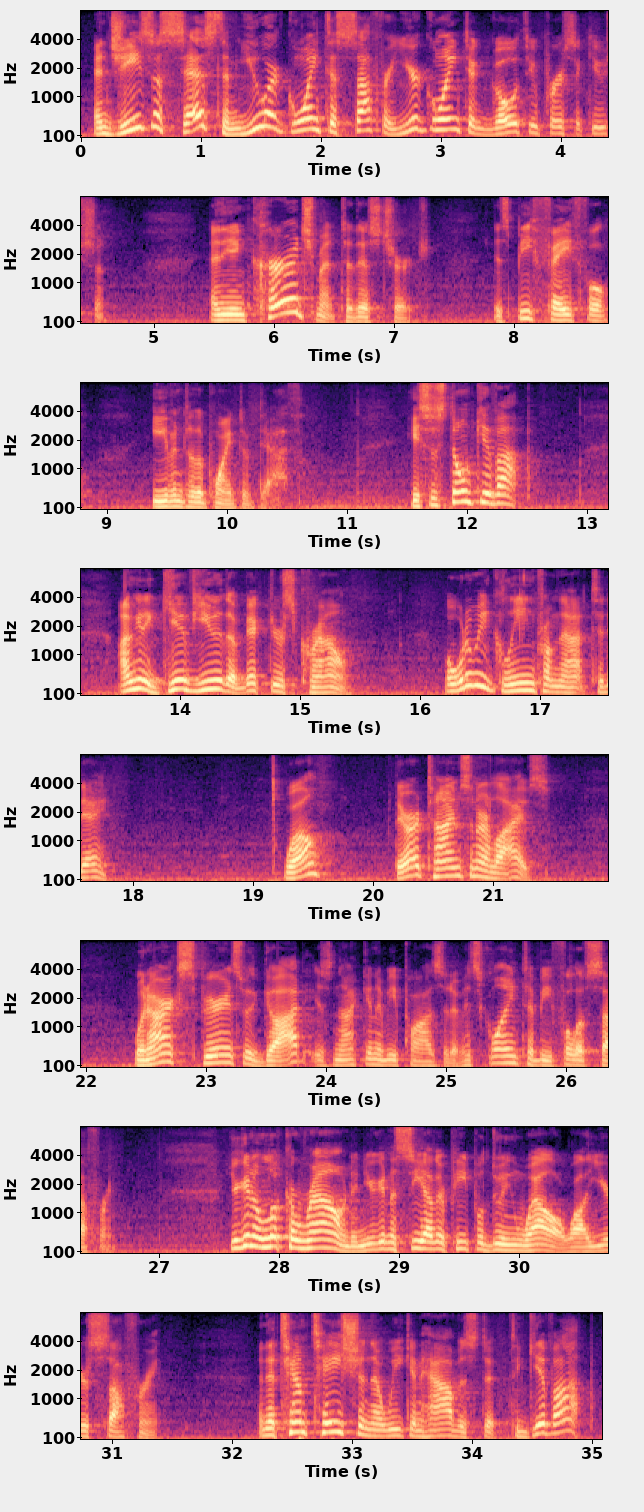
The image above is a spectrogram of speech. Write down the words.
And Jesus says to them, You are going to suffer. You're going to go through persecution. And the encouragement to this church is be faithful even to the point of death. He says, Don't give up. I'm going to give you the victor's crown. Well, what do we glean from that today? Well, there are times in our lives when our experience with God is not going to be positive, it's going to be full of suffering. You're going to look around and you're going to see other people doing well while you're suffering. And the temptation that we can have is to, to give up,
